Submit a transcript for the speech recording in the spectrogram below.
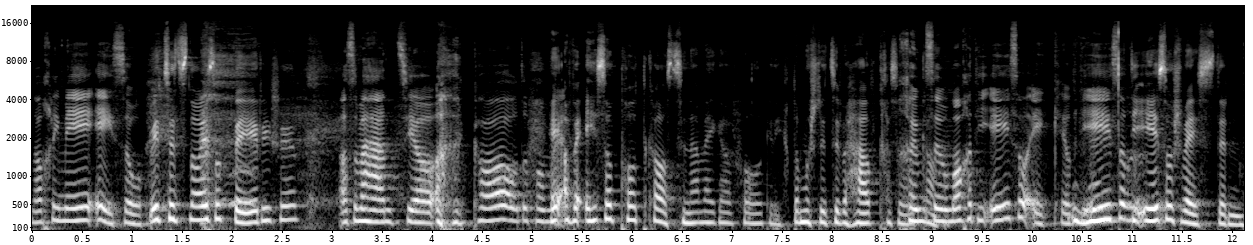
noch ein bisschen mehr ESO. Wird es jetzt noch esoterischer? Also wir haben es ja gehabt, oder vom Hey, aber ESO-Podcasts sind auch mega erfolgreich. Da musst du jetzt überhaupt keine Sorge können wir machen, die ESO-Ecke oder Mhm, die ESO- Die ESO-Schwestern.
